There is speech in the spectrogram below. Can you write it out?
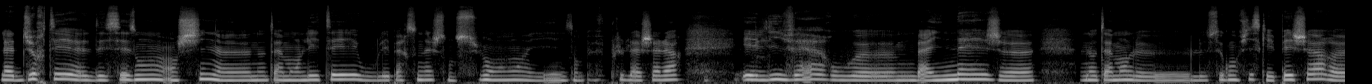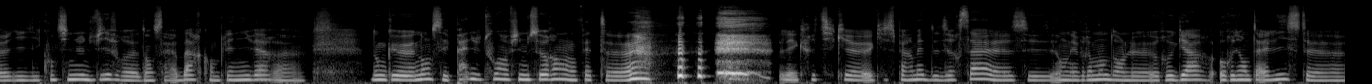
la dureté euh, des saisons en Chine, euh, notamment l'été où les personnages sont suants et ils en peuvent plus de la chaleur. Et l'hiver où euh, bah, il neige, notamment le, le second fils qui est pêcheur, il continue de vivre dans sa barque en plein hiver. Donc non, c'est pas du tout un film serein en fait. Les critiques euh, qui se permettent de dire ça, euh, c'est, on est vraiment dans le regard orientaliste euh,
